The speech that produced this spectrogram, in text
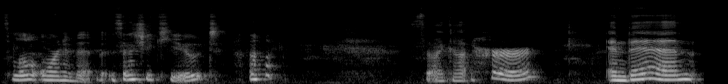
It's a little ornament, but isn't she cute? so I got her and then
